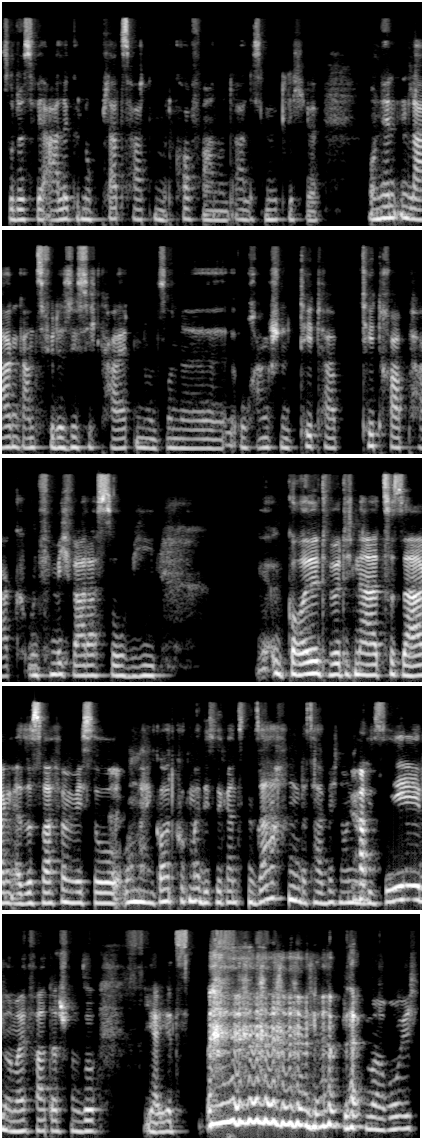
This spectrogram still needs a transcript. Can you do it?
sodass wir alle genug Platz hatten mit Koffern und alles Mögliche. Und hinten lagen ganz viele Süßigkeiten und so eine orange Tetra, Tetra Pack. Und für mich war das so wie Gold, würde ich nahezu sagen. Also es war für mich so, oh mein Gott, guck mal, diese ganzen Sachen, das habe ich noch nie Ja. gesehen. Und mein Vater schon so, ja, jetzt ne, bleib mal ruhig.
